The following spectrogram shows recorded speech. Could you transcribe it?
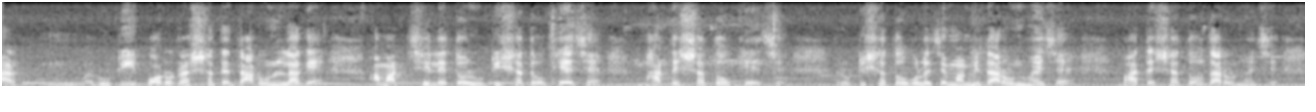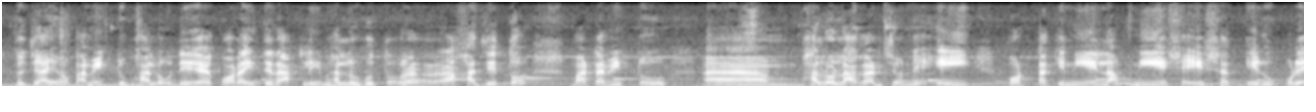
আর রুটি পরোটার সাথে দারুণ লাগে। আমার ছেলে তো রুটির সাথেও খেয়েছে, ভাতের সাথেও খেয়েছে। রুটির সাথেও বলেছে মামি দারুণ হয়েছে, ভাতের সাথেও দারুণ হয়েছে। তো যাই হোক, আমি একটু ভালো কড়াইতে রাখলেই ভালো হতো রাখা যেত, বাট আমি একটু ভালো লাগার জন্যে এই পটটাকে নিয়ে এলাম, নিয়ে এসে এর সাথে, এর উপরে,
